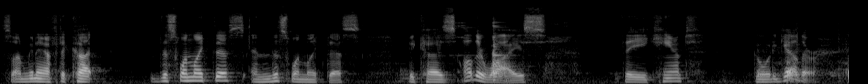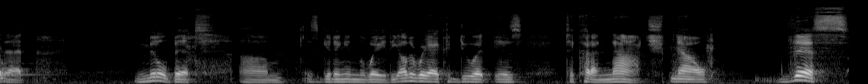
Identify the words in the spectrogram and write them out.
So I'm going to have to cut this one like this and this one like this because otherwise they can't go together. That middle bit um, is getting in the way. The other way I could do it is to cut a notch. Now, this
